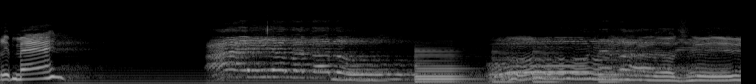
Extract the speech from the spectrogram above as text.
Amen. I am a God, oh. I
